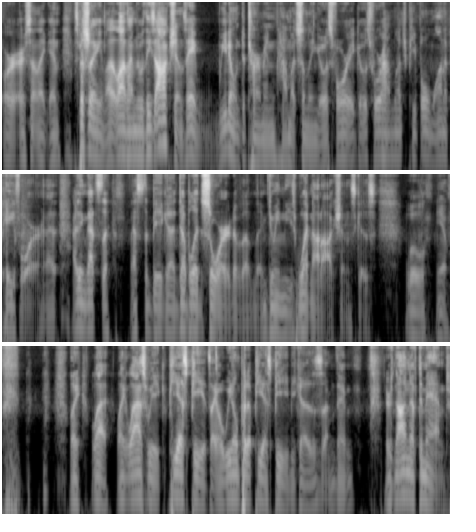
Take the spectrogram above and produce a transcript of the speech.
or, or something like. And especially a lot of times with these auctions, hey, we don't determine how much something goes for. It goes for how much people want to pay for. I, I think that's the that's the big uh, double edged sword of, of doing these whatnot auctions because we'll you know. like like last week, PSP. It's like, oh, we don't put up PSP because um, there's not enough demand.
